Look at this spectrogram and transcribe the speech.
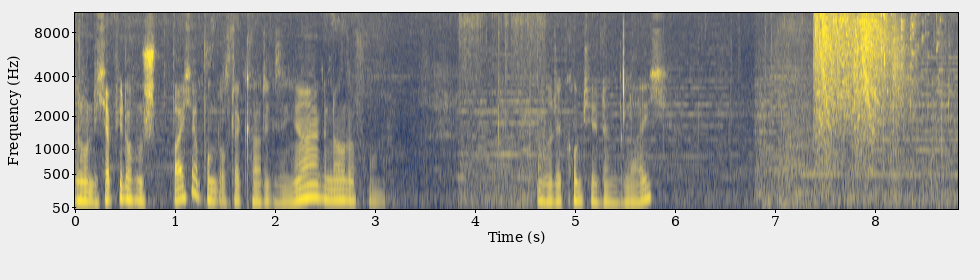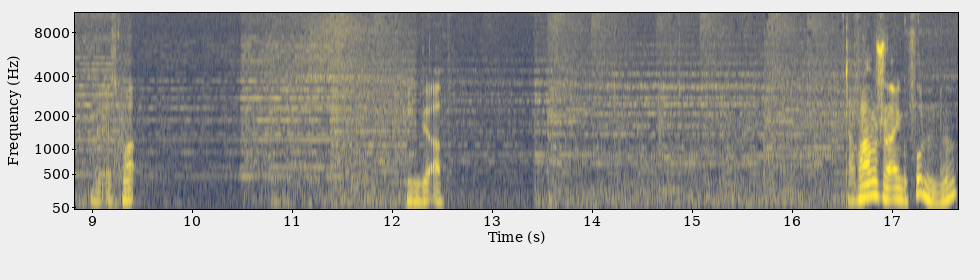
So, und ich habe hier noch einen Speicherpunkt auf der Karte gesehen. Ja, genau da vorne. Also der kommt hier dann gleich. Aber erstmal biegen wir ab. Davon haben wir schon einen gefunden, ne?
